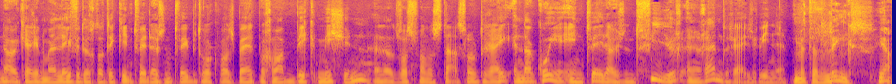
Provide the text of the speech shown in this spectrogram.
nou, ik herinner mij levendig dat ik in 2002 betrokken was bij het programma Big Mission. En dat was van de staatsloterij. En daar kon je in 2004 een ruimtereis winnen. Met de links. Ja.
